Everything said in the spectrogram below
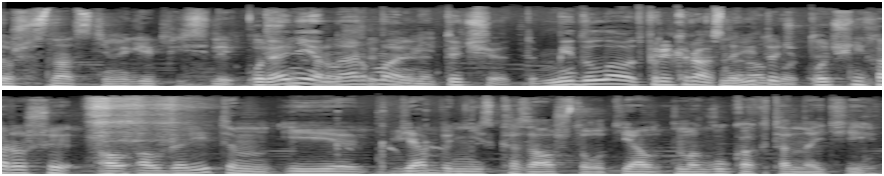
до 16 мегапикселей. Очень да не, хороший на нормально, вид. ты что? Middle out прекрасно На вид работает. очень, очень хороший ал- алгоритм, и я бы не сказал, что вот я вот могу как-то найти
